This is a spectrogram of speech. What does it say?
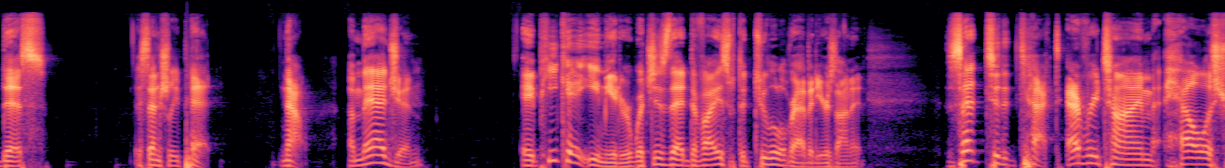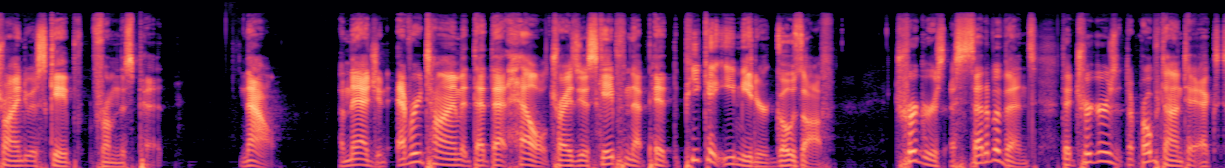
this essentially pit. Now, imagine a PKE meter, which is that device with the two little rabbit ears on it, set to detect every time hell is trying to escape from this pit. Now, imagine every time that that hell tries to escape from that pit, the PKE meter goes off, triggers a set of events that triggers the proton packs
